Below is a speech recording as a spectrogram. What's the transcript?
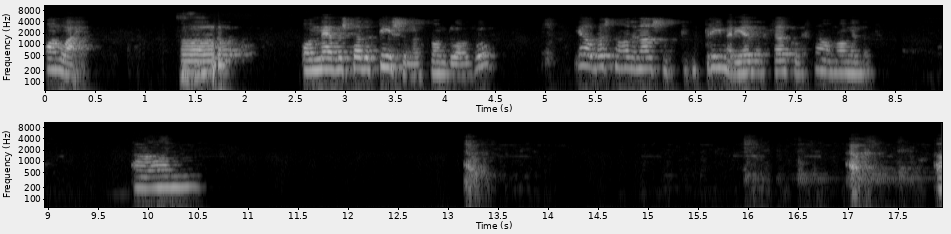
online. Uh, on ne zna šta da piše na svom blogu. Ja baš sam ovde našla primer jednog takvog, samo moment. Um, evo. Evo. Uh,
